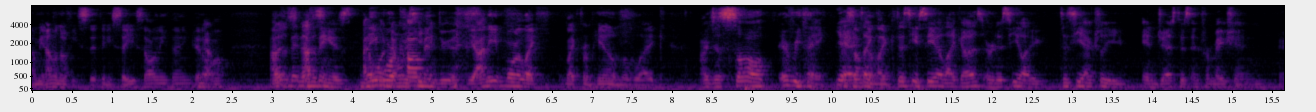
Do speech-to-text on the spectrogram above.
I mean, I don't know if he said. Did he say he saw anything at No. all? I But just, th- I just, the thing is, I need more comment- he can do this. yeah, I need more like like from him of like, I just saw everything. or Yeah, something like, does he see it like us, or does he like does he actually ingest this information? Yeah.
